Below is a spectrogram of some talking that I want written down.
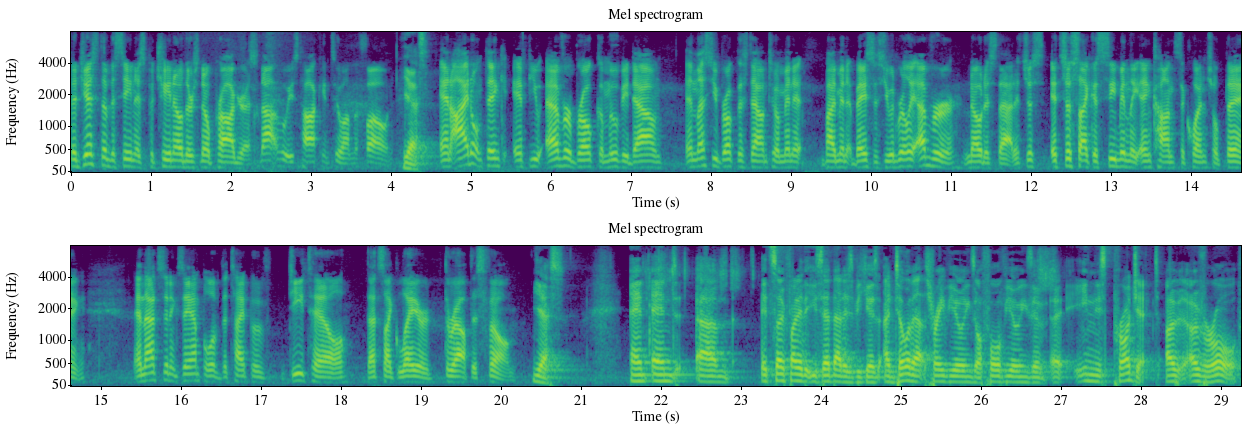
The gist of the scene is Pacino. There's no progress, not who he's talking to on the phone. Yes. And I don't think if you ever broke a movie down, unless you broke this down to a minute by minute basis, you would really ever notice that. It's just it's just like a seemingly inconsequential thing. And that's an example of the type of detail that's like layered throughout this film. Yes, and and um, it's so funny that you said that is because until about three viewings or four viewings of uh, in this project o- overall.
